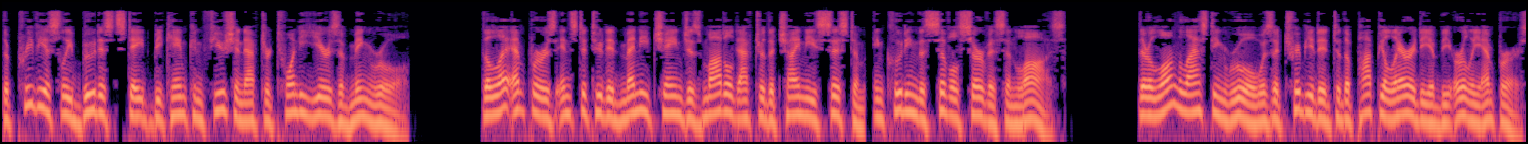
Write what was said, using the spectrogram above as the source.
The previously Buddhist state became Confucian after 20 years of Ming rule. The Le emperors instituted many changes modeled after the Chinese system, including the civil service and laws. Their long-lasting rule was attributed to the popularity of the early emperors.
